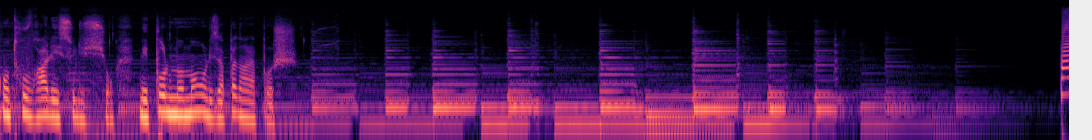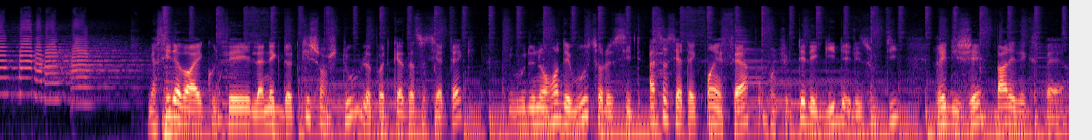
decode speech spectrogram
qu'on trouvera les solutions. Mais pour le moment, on ne les a pas dans la poche. Merci d'avoir écouté l'anecdote qui change tout, le podcast d'Associatech. Nous vous donnons rendez-vous sur le site associatech.fr pour consulter les guides et les outils rédigés par les experts.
